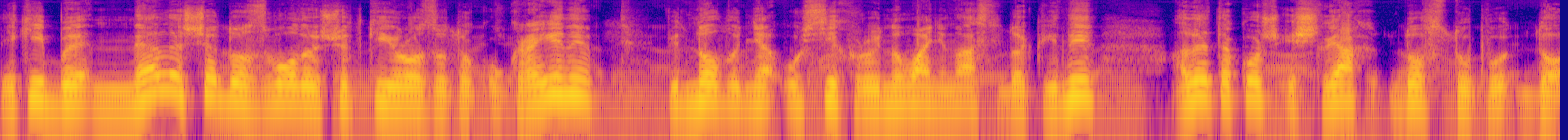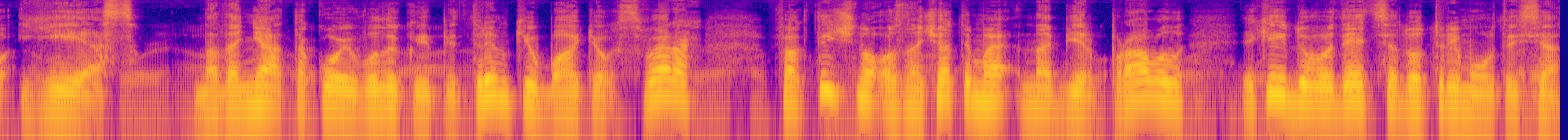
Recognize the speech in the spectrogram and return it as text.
який би не лише дозволив швидкий розвиток України, відновлення усіх руйнувань внаслідок війни, але також і шлях до вступу до ЄС. Надання такої великої підтримки в багатьох сферах фактично означатиме набір правил, який доведеться дотримуватися,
